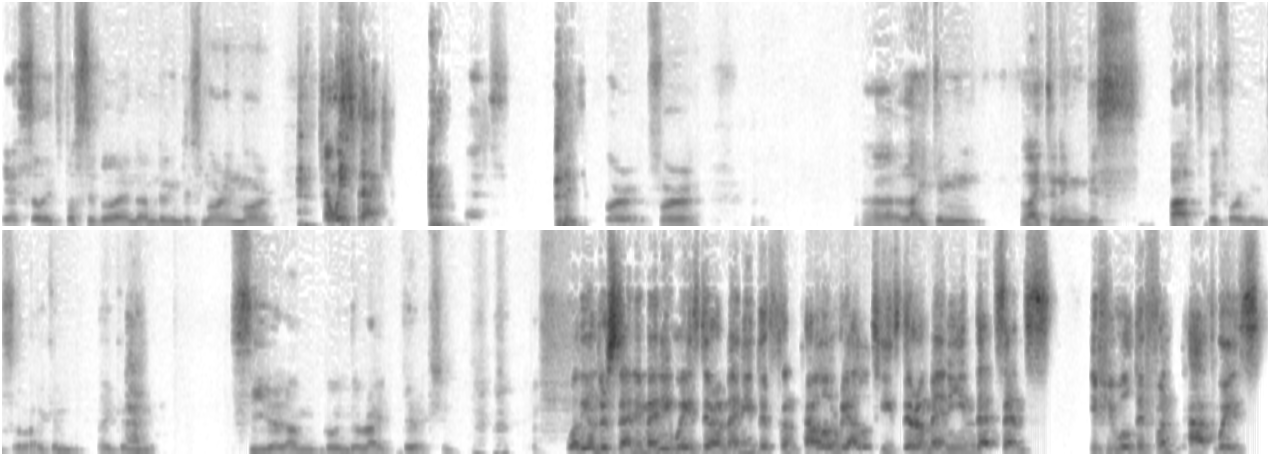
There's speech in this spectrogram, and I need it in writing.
yeah, so it's possible and I'm doing this more and more. And we thank you. yes. Thank you for, for uh, lightening, lightening this path before me so I can, I can see that I'm going the right direction. well, you understand in many ways there are many different parallel realities. There are many in that sense, if you will, different pathways.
